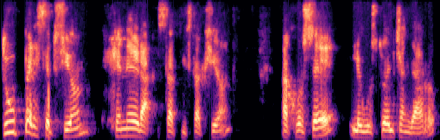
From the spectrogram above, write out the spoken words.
tu percepción, genera satisfacción. A José le gustó el changarro,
